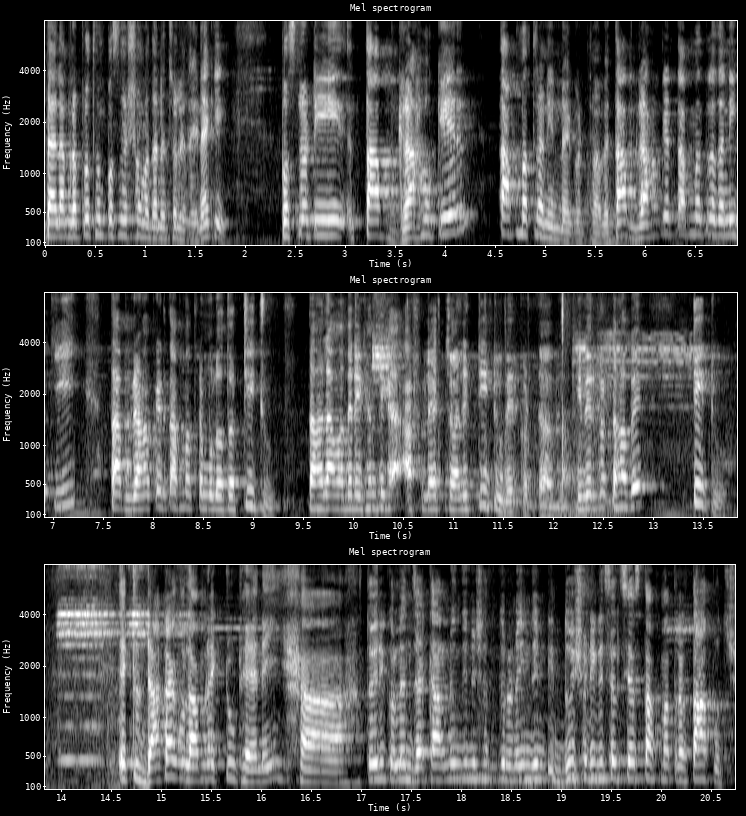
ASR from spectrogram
তাহলে আমরা প্রথম প্রশ্নের সমাধানে চলে যাই, নাকি? প্রশ্নটি, তাপ গ্রাহকের তাপমাত্রা নির্ণয় করতে হবে। তাপ গ্রাহকের তাপমাত্রা জানি কি? তাপ গ্রাহকের তাপমাত্রা মূলত টি টু তাহলে আমাদের এখান থেকে আসলে অ্যাকচুয়ালি টি টু বের করতে হবে। কি বের করতে হবে? টি টু একটু ডাটাগুলো আমরা একটু উঠে নেই তৈরি করলেন যা কার্ন ইঞ্জিনের সাথে তুলনা ইঞ্জিনটি দুইশো ডিগ্রি সেলসিয়াস তাপমাত্রার তাপ উৎস।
